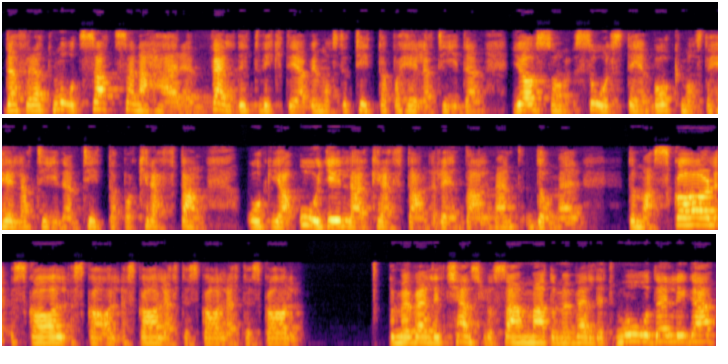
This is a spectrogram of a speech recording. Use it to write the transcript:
Därför att motsatserna här är väldigt viktiga. Vi måste titta på hela tiden. Jag som solstenbock måste hela tiden titta på kräftan och jag ogillar kräftan rent allmänt. De, är, de har skal, skal, skal, skal efter skal efter skal. De är väldigt känslosamma, de är väldigt moderliga,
